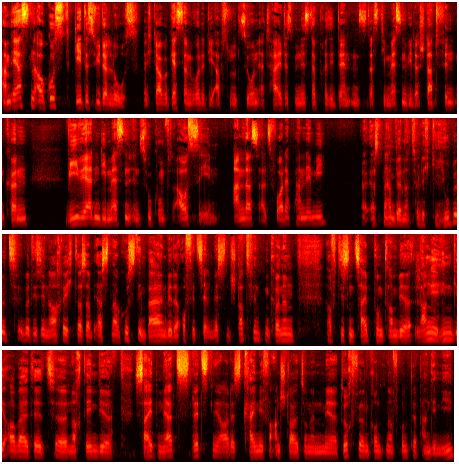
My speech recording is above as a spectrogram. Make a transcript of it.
Am 1. August geht es wieder los. Ich glaube, gestern wurde die Absolution erteilt des Ministerpräsidenten, dass die Messen wieder stattfinden können. Wie werden die Messen in Zukunft aussehen? Anders als vor der Pandemie? Ja, erstmal haben wir natürlich gejubelt über diese Nachricht, dass ab 1. August in Bayern wieder offiziell Messen stattfinden können. Auf diesen Zeitpunkt haben wir lange hingearbeitet, äh, nachdem wir seit März letzten Jahres keine Veranstaltungen mehr durchführen konnten aufgrund der Pandemie.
